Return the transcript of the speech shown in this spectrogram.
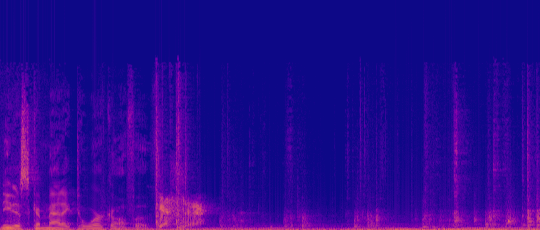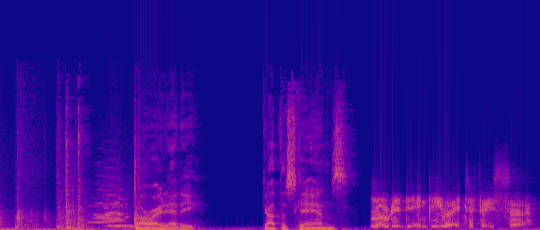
Need a schematic to work off of. Yes, sir. All right, Eddie. Got the scans? Loaded into your interface, sir.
